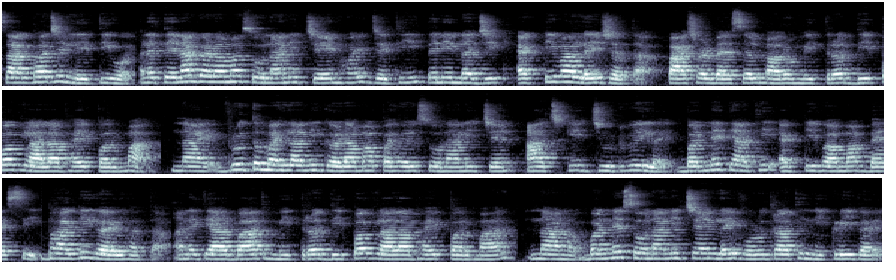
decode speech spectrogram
શાકભાજી લેતી હોય અને તેના ગળામાં સોનાની ચેન હોય જેથી તેની નજીક એક્ટિવા લઈ જતા. પાછળ બેસેલ મારો મિત્ર દીપક લાલાભાઈ પરમાર નાય વૃદ્ધ મહિલાની ગળામાં પહેલ સોનાની ચેન આંચકી ઝૂંટવી લઈ બંને ત્યાંથી એક્ટિવામાં બેસી ભાગી ગયેલ હતા અને ત્યારબાદ મિત્ર દીપક લાલાભાઈ પરમાર નાનો બંને સોનાની ચેન લઈ વડોદરાથી નીકળી ગયેલ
